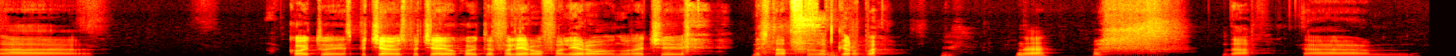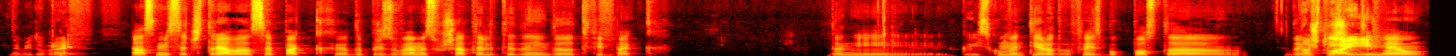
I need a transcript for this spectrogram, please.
А, който е спечелил, спечелил, който е фалирал, фалирал, но вече нещата са зад гърба. Да. Да. Ами добре. Аз мисля, че трябва все пак да призовеме слушателите да ни дадат фидбек да ни изкоментират във Facebook поста, да нашото ни пишат имейл.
